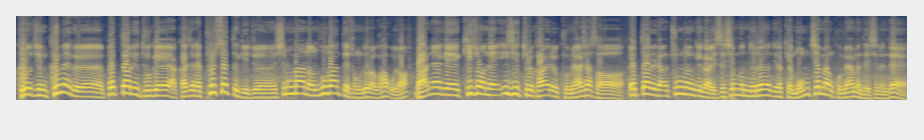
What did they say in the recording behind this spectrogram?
그리고 지금 금액은 배터리 두 개 아까 전에 풀세트 기준 10만원 후반대 정도 라고 하고요. 만약에 기존의 이지툴 가위를 구매하셔서 배터리랑 충전기가 있으신 분들은 이렇게 몸체만 구매하면 되시는데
